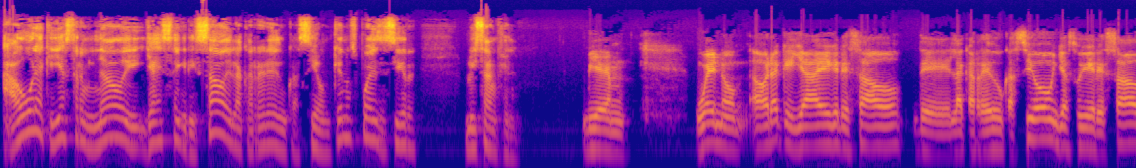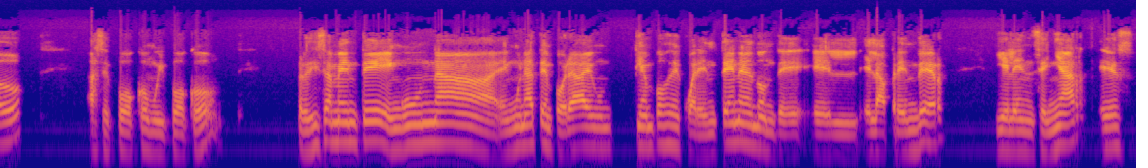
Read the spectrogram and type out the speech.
ahora que ya has terminado, y ya has egresado de la carrera de educación? ¿Qué nos puedes decir, Luis Ángel? Bien. Bueno, ahora que ya he egresado de la carrera de educación, ya soy egresado hace poco, muy poco, precisamente en una, en una temporada, en un tiempos de cuarentena en donde el, el aprender y el enseñar es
